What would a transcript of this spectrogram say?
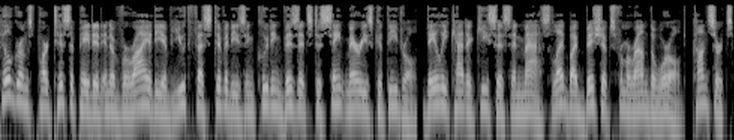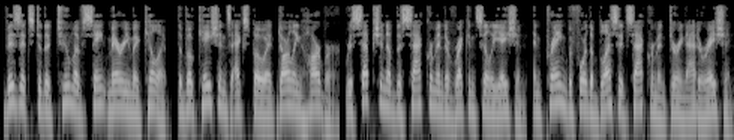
Pilgrims participated in a variety of youth festivities including visits to St. Mary's Cathedral, daily catechesis and Mass led by bishops from around the world, concerts, visits to the tomb of St. Mary MacKillop, the Vocations Expo at Darling Harbour, reception of the Sacrament of Reconciliation, and praying before the Blessed Sacrament during adoration.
